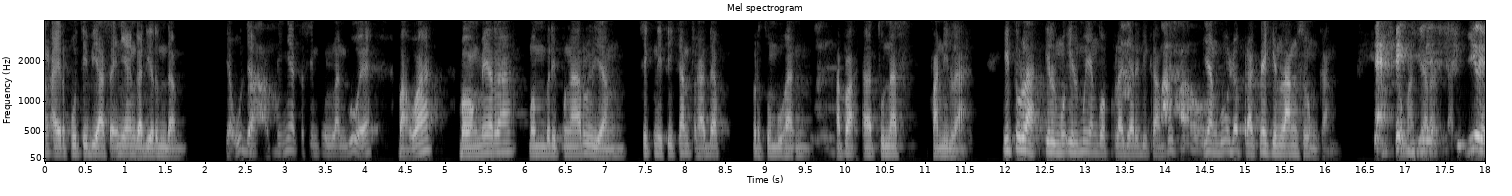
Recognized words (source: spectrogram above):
yang air putih biasa, ini yang nggak direndam. Ya udah, artinya kesimpulan gue bahwa bawang merah memberi pengaruh yang signifikan terhadap pertumbuhan apa uh, tunas vanila. Itulah ilmu-ilmu yang gue pelajari di kampus, wow. yang gue udah praktekin langsung, Kang. Gile, gile.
